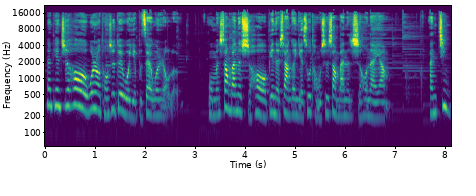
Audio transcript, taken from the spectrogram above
那天之后，温柔同事对我也不再温柔了。我们上班的时候变得像跟严肃同事上班的时候那样安静，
